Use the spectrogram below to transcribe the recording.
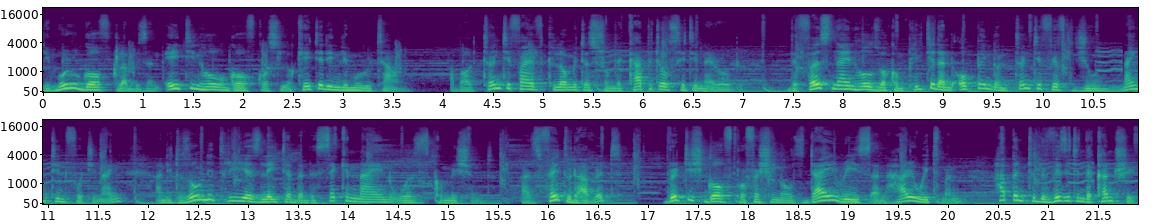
Limuru Golf Club is an 18-hole golf course located in Limuru town, about 25 kilometers from the capital city Nairobi. The first nine holes were completed and opened on 25th June 1949 and it was only three years later that the second nine was commissioned. As fate would have it, British golf professionals Dai Rees and Harry Weetman happened to be visiting the country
